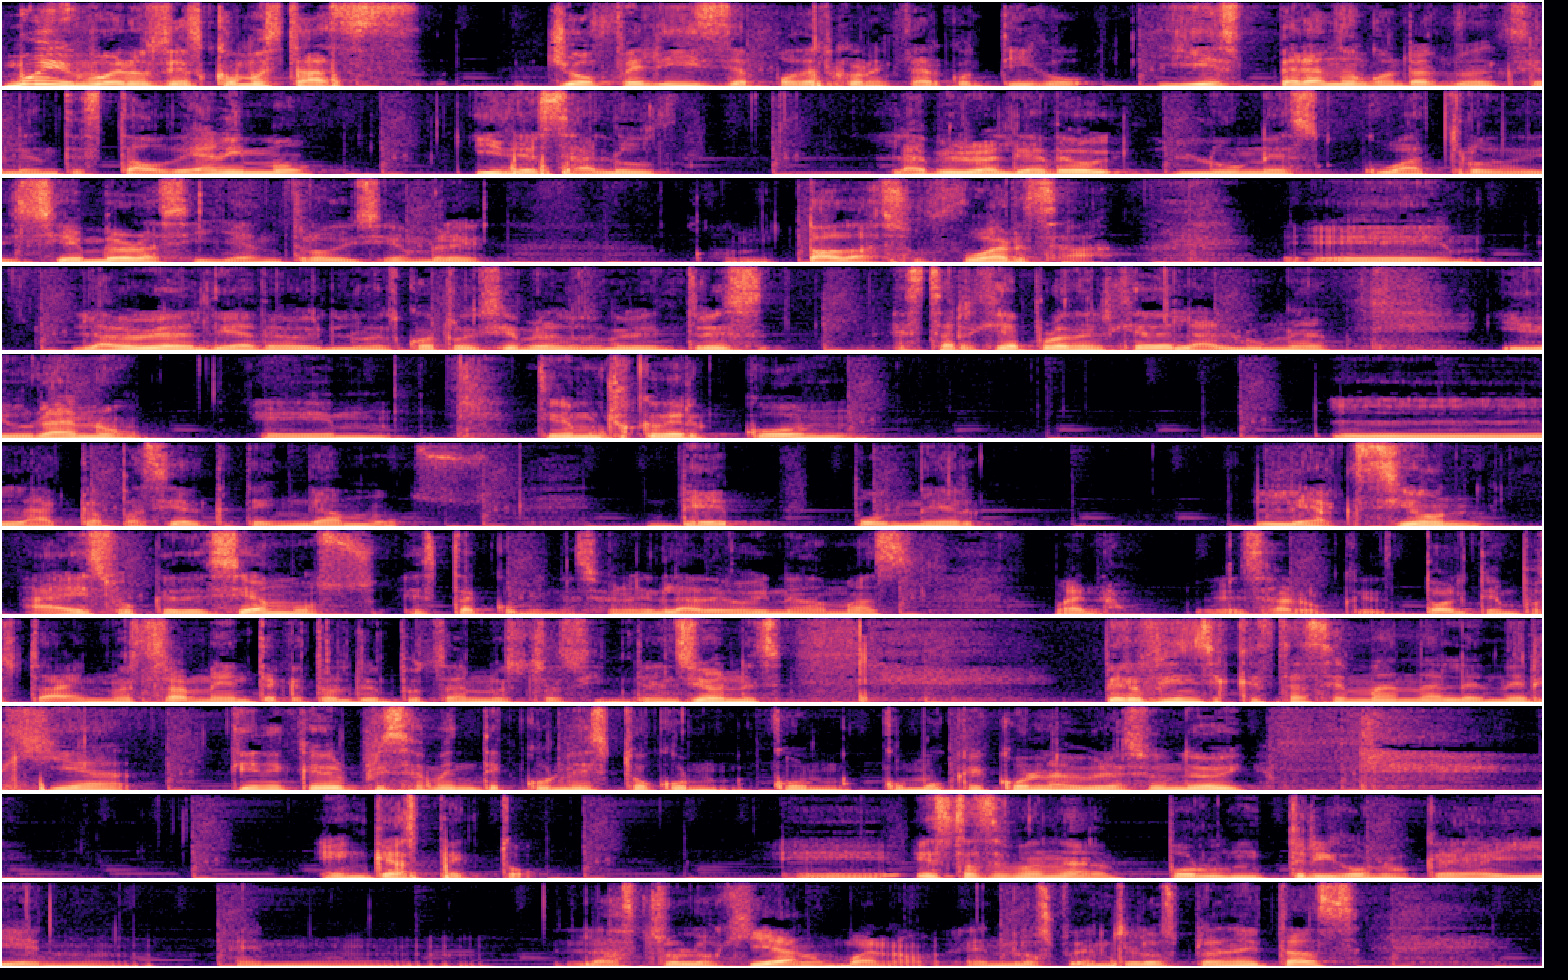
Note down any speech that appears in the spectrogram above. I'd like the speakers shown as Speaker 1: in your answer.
Speaker 1: Muy buenos días, ¿cómo estás? Yo feliz de poder conectar contigo y esperando encontrarte un excelente estado de ánimo y de salud. La Biblia del día de hoy, lunes 4 de diciembre, ahora sí ya entró diciembre con toda su fuerza. Eh, la Biblia del día de hoy, lunes 4 de diciembre del 2023, está regida por la energía de la luna y de Urano. Eh, tiene mucho que ver con la capacidad que tengamos de ponerle acción a eso que deseamos. Esta combinación, en la de hoy nada más, bueno, es algo que todo el tiempo está en nuestra mente, que todo el tiempo está en nuestras intenciones. Pero fíjense que esta semana la energía tiene que ver precisamente con esto, con, como que con la vibración de hoy. ¿En qué aspecto? Eh, esta semana, por un trígono que hay ahí en, en la astrología, bueno, en los, entre los planetas,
